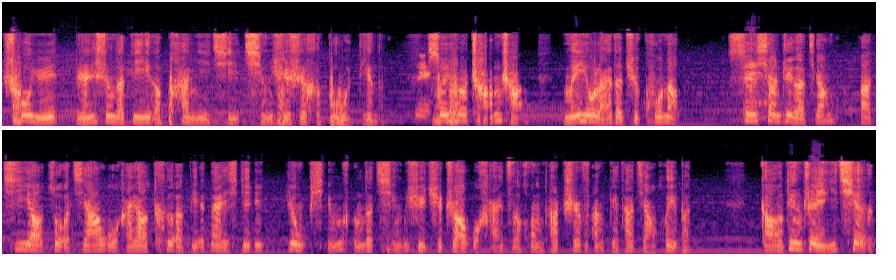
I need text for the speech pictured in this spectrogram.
处于人生的第一个叛逆期，情绪是很不稳定的。对，所以说常常没由来的去哭闹。所以像这个姜啊，既要做家务，还要特别耐心，用平衡的情绪去照顾孩子，哄他吃饭，给他讲绘本，搞定这一切的时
